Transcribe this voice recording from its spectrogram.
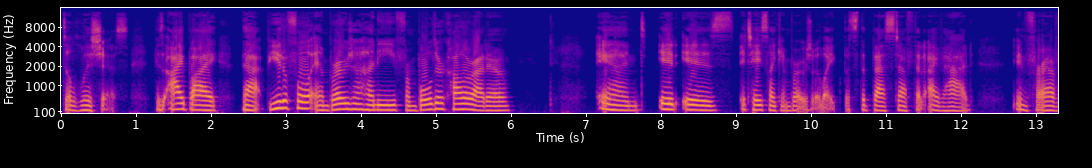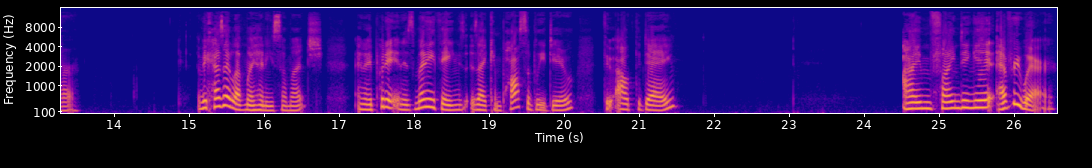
delicious because I buy that beautiful ambrosia honey from Boulder, Colorado. And it is, it tastes like ambrosia. Like, that's the best stuff that I've had in forever. And because I love my honey so much, and I put it in as many things as I can possibly do throughout the day, I'm finding it everywhere.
